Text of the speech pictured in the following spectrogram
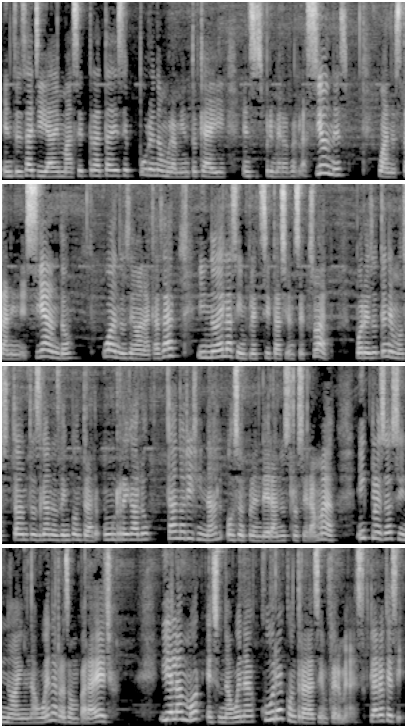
Entonces allí además se trata de ese puro enamoramiento que hay en sus primeras relaciones, cuando están iniciando, cuando se van a casar, y no de la simple excitación sexual. Por eso tenemos tantas ganas de encontrar un regalo tan original o sorprender a nuestro ser amado, incluso si no hay una buena razón para ello. Y el amor es una buena cura contra las enfermedades. Claro que sí.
